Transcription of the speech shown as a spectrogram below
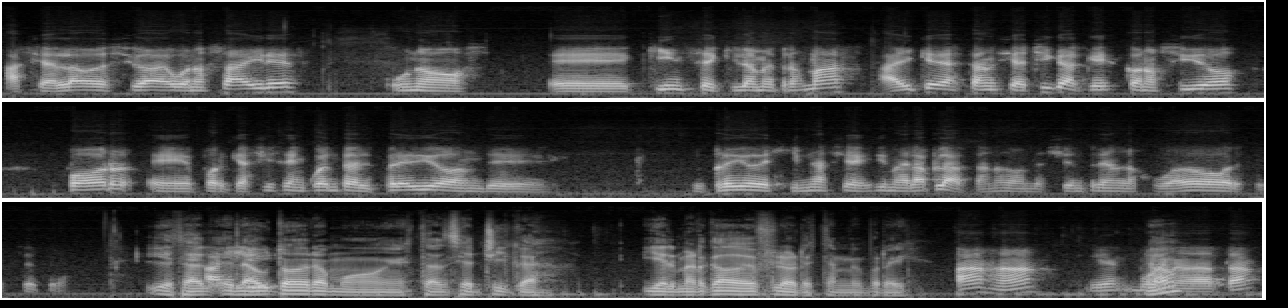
hacia el lado de Ciudad de Buenos Aires, unos 15 eh, kilómetros más. Ahí queda Estancia Chica, que es conocido por, eh, porque allí se encuentra el predio donde el predio de Gimnasia de Grima de la Plata, ¿no? donde allí entrenan los jugadores, etcétera. Y está el autódromo en Estancia Chica. Y el mercado de flores también por ahí. Ajá, bien, buena data.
